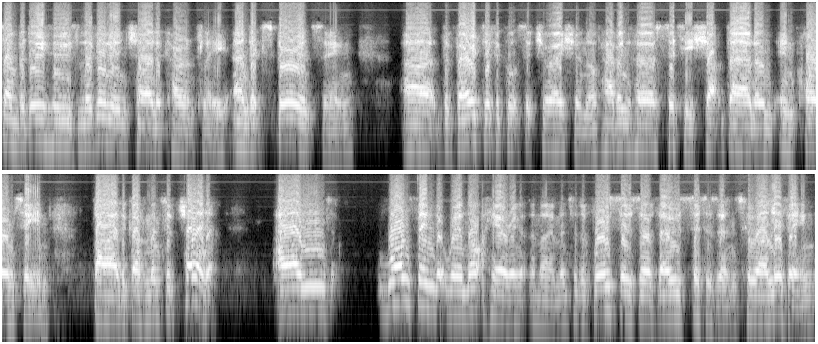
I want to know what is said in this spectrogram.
somebody who's living in China currently and experiencing uh, the very difficult situation of having her city shut down and in quarantine by the government of China. And one thing that we're not hearing at the moment are the voices of those citizens who are living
